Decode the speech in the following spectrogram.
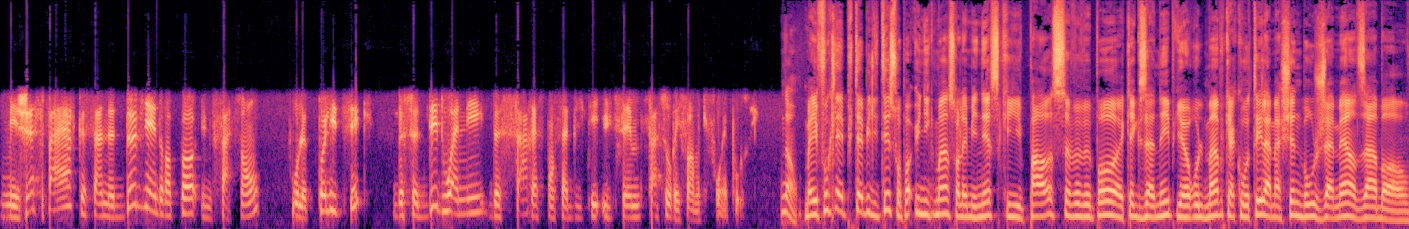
mais j'espère que ça ne deviendra pas une façon pour le politique de se dédouaner de sa responsabilité ultime face aux réformes qu'il faut imposer. Non, mais il faut que l'imputabilité soit pas uniquement sur le ministre qui passe, veut, veut pas, euh, quelques années, puis il y a un roulement, puis qu'à côté, la machine bouge jamais en disant, bon,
